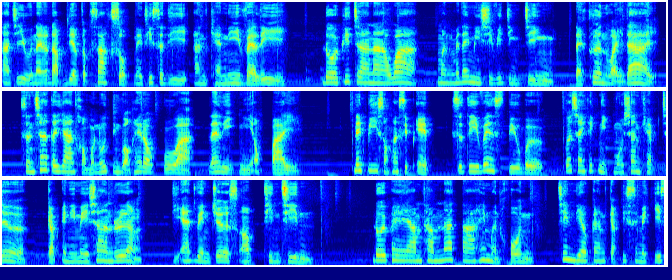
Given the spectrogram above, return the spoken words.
อาจจะอยู่ในระดับเดียวกับซากศพในทฤษฎี Uncanny Valley โดยพิจารณาว่ามันไม่ได้มีชีวิตจริง ๆ แต่เคลื่อนไหวได้ สัญชาตญาณของมนุษย์จึงบอกให้เรากลัว และหลีกหนีออกไป ในปี 2011 สตีเวนสปิลเบิร์กก็ใช้เทคนิค motion capture กับแอนิเมชันเรื่อง The Adventures of Tintin โดยพยายามทำหน้าตาให้เหมือนคน เช่นเดียวกันกับที่เซเมคิส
